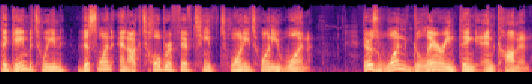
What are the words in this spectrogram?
The game between this one and October 15th, 2021. There's one glaring thing in common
